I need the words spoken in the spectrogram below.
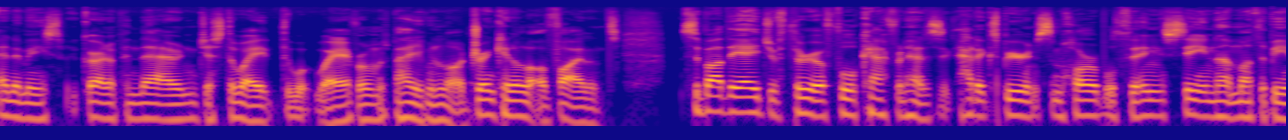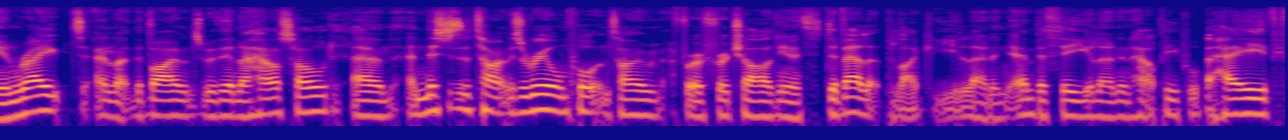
enemies growing up in there and just the way the way everyone was behaving, a lot of drinking, a lot of violence. So by the age of three or four, Catherine had had experienced some horrible things, seeing her mother being raped and like the violence within her household. Um, and this is a time; it's a real important time for for a child, you know, to develop. Like you learning empathy, you learning how people behave,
